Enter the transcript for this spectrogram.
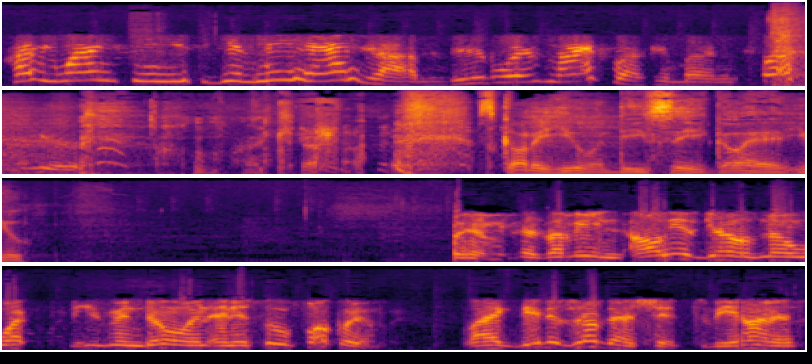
Harvey Weinstein used to give me hand jobs, dude. Where's my fucking money? Fuck you. oh my god. Let's go to Hugh in D.C. Go ahead, Hugh. with him because I mean, all these girls know what he's been doing, and they still fuck with him. Like they deserve that shit, to be honest.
